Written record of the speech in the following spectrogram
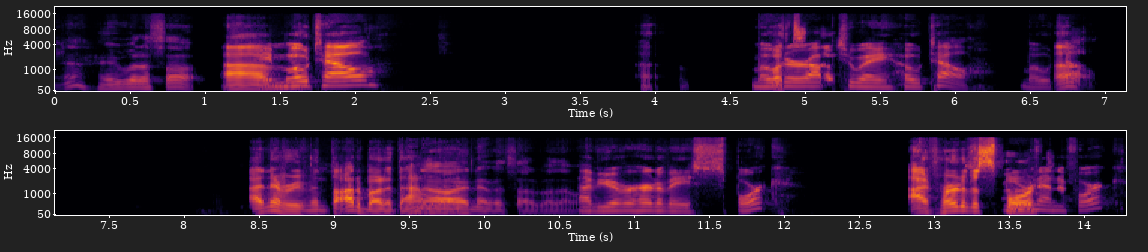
Yeah, who would have thought? Um, a motel, uh, motor up the... to a hotel motel. Oh. I never even thought about it that no, way. I never thought about that. One. Have you ever heard of a spork? I've heard of a spork and a fork.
